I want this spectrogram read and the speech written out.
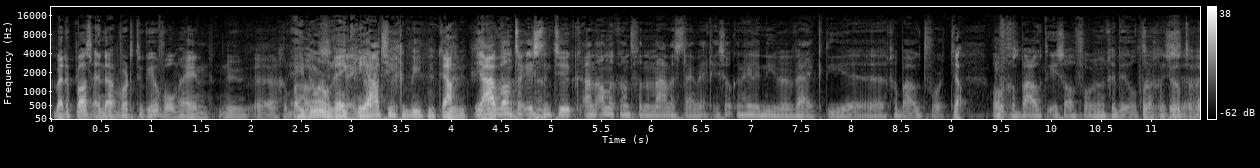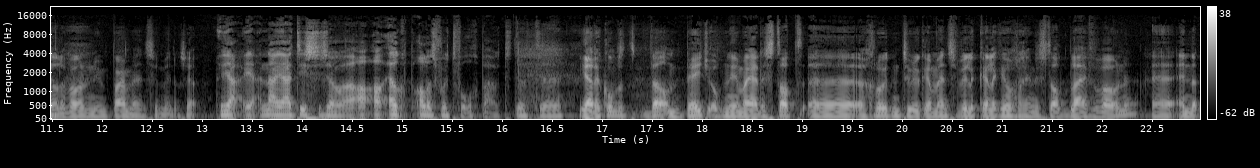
Bij de plas. En daar wordt natuurlijk heel veel omheen nu eh gebouwd. Enorm Dus recreatiegebied natuurlijk. Ja, want er is natuurlijk aan de andere kant van de Madensteinweg is ook een hele nieuwe wijk die eh, gebouwd wordt. Ja, of klopt. gebouwd is al voor een gedeelte. dat Voor een Dus, gedeelte eh, wel. Er wonen nu een paar mensen inmiddels. Ja. Ja, ja, nou ja, het is zo. Al, elk, alles wordt volgebouwd. Dat, eh, Ja, daar komt het wel een beetje op neer. Maar ja, de stad eh, groeit natuurlijk. En mensen willen kennelijk heel graag in de stad blijven wonen. Eh, en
